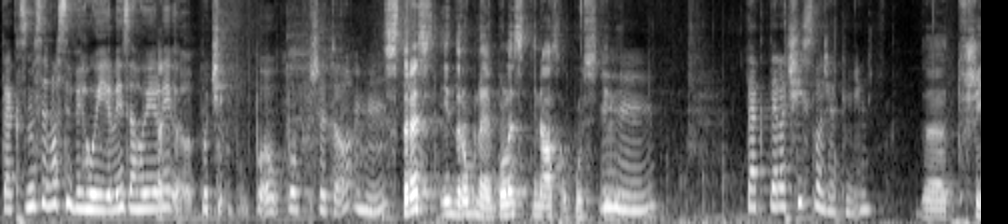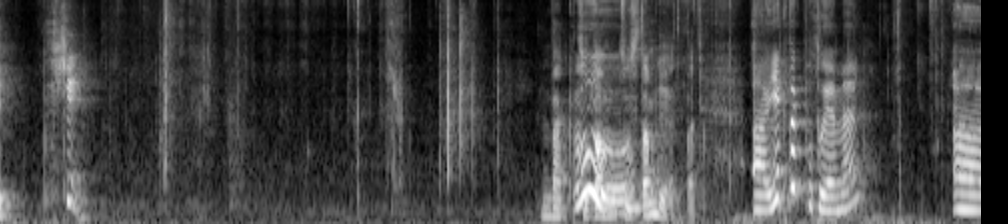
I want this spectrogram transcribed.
Tak jsme se vlastně vyhojili, zahojili Tak. po, po, po, po přeto. Mhm. Stres i drobné bolesti nás opustili. Mhm. Tak teda číslo řekni. E, tři. Tři. Tak, co tam, Uh. co se tam děje? Tak. A jak tak putujeme? Uh,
